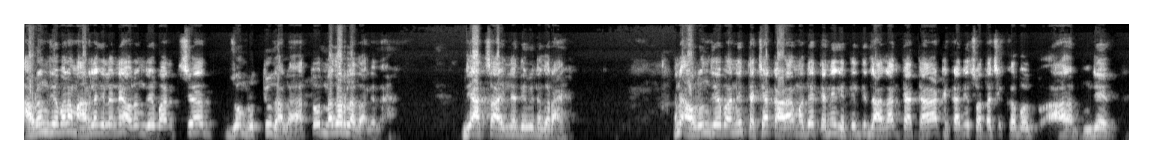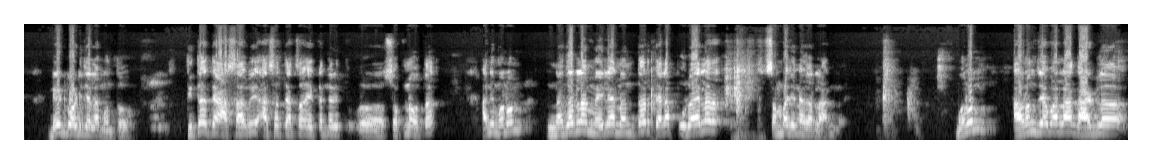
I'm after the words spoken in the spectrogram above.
औरंगजेबाला मारलं गेलं नाही. औरंगजेबांचा जो मृत्यू झाला तो नगरला झालेला आहे. जे आजचं अहिल्यादेवी नगर आहे. आणि औरंगजेबाने त्याच्या काळामध्ये त्याने घेतली ती जागा त्या त्या ठिकाणी स्वतःची कब म्हणजे डेड बॉडी ज्याला म्हणतो तिथं त्या असावी असं त्याचं एकंदरीत स्वप्न होतं. आणि म्हणून नगरला मेल्यानंतर त्याला पुरायला संभाजीनगरला आणलं म्हणून औरंगजेबाला गाडलं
